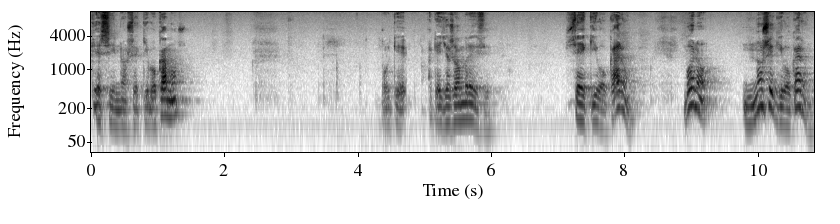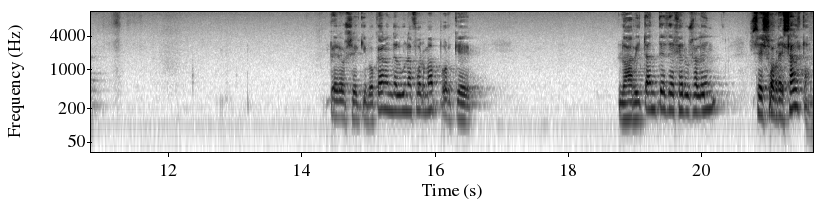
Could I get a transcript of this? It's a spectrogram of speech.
que si nos equivocamos, porque aquellos hombres dicen, se equivocaron. Bueno, no se equivocaron, pero se equivocaron de alguna forma porque los habitantes de Jerusalén se sobresaltan.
